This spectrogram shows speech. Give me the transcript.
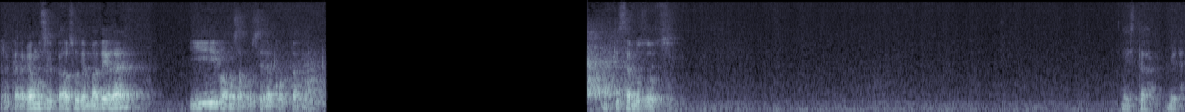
recargamos el pedazo de madera y vamos a proceder a cortarlo. Aquí están los dos. Ahí está, mira.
